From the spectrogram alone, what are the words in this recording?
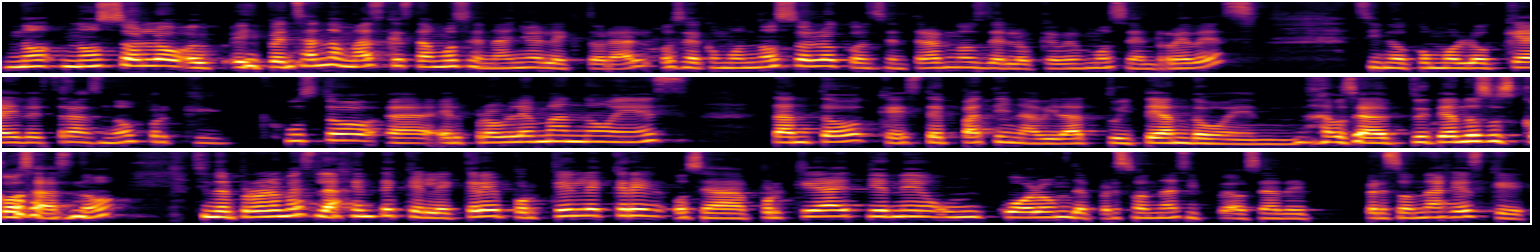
no, no solo, y pensando más que estamos en año electoral, o sea, como no solo concentrarnos de lo que vemos en redes, sino como lo que hay detrás, ¿no? Porque justo uh, el problema no es tanto que esté Patti Navidad tuiteando en, o sea, tuiteando sus cosas, ¿no? Sino el problema es la gente que le cree. ¿Por qué le cree? O sea, ¿por qué tiene un quórum de personas, y, o sea, de personajes que,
